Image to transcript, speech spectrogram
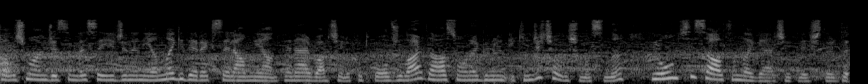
Çalışma öncesinde seyircinin yanına giderek selamlayan Fenerbahçeli futbolcular daha sonra günün ikinci çalışmasını yoğun sis altında gerçekleştirdi.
